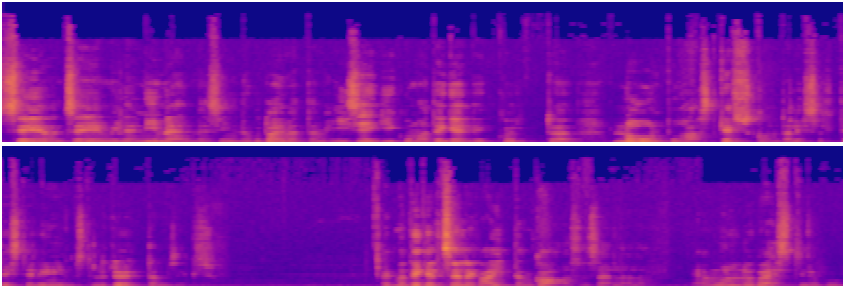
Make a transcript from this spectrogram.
see on see, mille nimel me siin nagu toimetame, isegi kui ma tegelikult äh, loon puhast keskkonda lihtsalt teistele inimestele töötamiseks. et ma tegelikult sellega aitan kaasa sellele ja mul nagu hästi nagu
